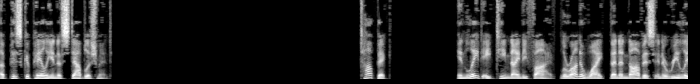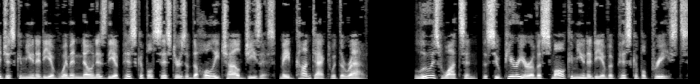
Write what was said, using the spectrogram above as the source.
Episcopalian establishment in late 1895, Lurana White, then a novice in a religious community of women known as the Episcopal Sisters of the Holy Child Jesus, made contact with the Rev. Louis Wattson, the superior of a small community of Episcopal priests.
